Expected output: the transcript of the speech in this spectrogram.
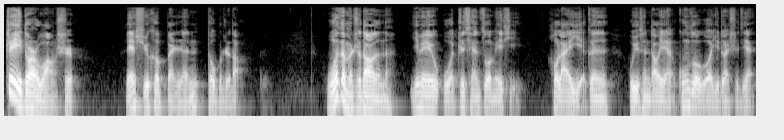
这段往事，连徐克本人都不知道。我怎么知道的呢？因为我之前做媒体，后来也跟吴宇森导演工作过一段时间。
